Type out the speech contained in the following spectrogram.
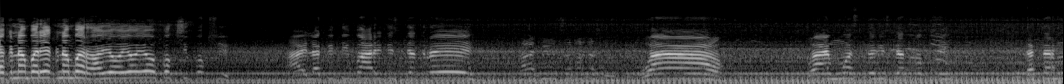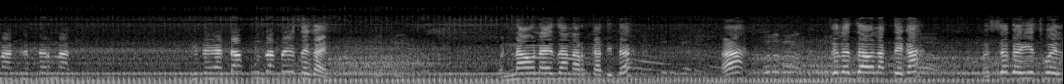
एक नंबर एक नंबर. अयो अयो अयो पक्षी पक्षी. आईला किती भारी दिसतात रे. वाव. वाय मस्त दिसतात पक्षी. खतरनाक खतरनाक. तिथं ह्या टाकू जाता येतं काय? पण नाव नाही जाणार का तिथं? हा? चलत जावं लागतंय का? मग सगळं हेच होईल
